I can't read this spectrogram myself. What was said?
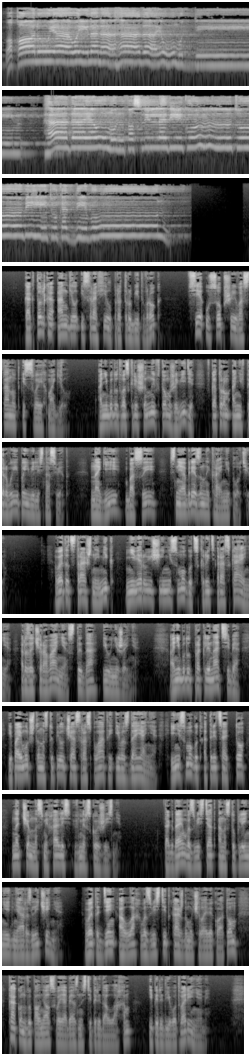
وقالوا يا ويلنا هذا يوم الدين هذا يوم الفصل الذي كنتم به تكذبون Как только ангел Исрафил протрубит в рог, все усопшие восстанут из своих могил. Они будут воскрешены в том же виде, в котором они впервые появились на свет. Ноги, босые, с необрезанной крайней плотью. В этот страшный миг неверующие не смогут скрыть раскаяние, разочарование, стыда и унижения. Они будут проклинать себя и поймут, что наступил час расплаты и воздаяния, и не смогут отрицать то, над чем насмехались в мирской жизни. Тогда им возвестят о наступлении дня развлечения. В этот день Аллах возвестит каждому человеку о том, как он выполнял свои обязанности перед Аллахом и перед его творениями.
